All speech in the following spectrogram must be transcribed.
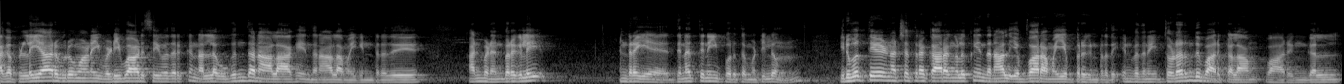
ஆக பிள்ளையார் பெருமானை வழிபாடு செய்வதற்கு நல்ல உகுந்த நாளாக இந்த நாள் அமைகின்றது. அன்பு நண்பர்களே இன்றைய தினத்தினை பொறுத்த மட்டிலும் இருபத்தேழு நட்சத்திரக்காரங்களுக்கும் இந்த நாள் எவ்வாறு அமையப்பெறுகின்றது என்பதனை தொடர்ந்து பார்க்கலாம். வாருங்கள்.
